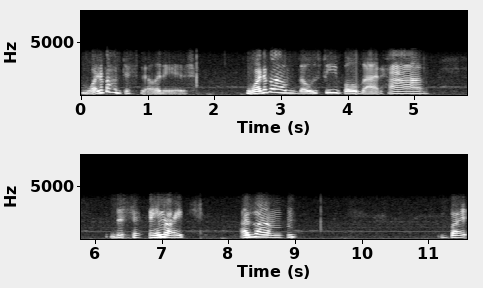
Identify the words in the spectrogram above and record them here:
What about disabilities? What about those people that have the same rights as them, but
